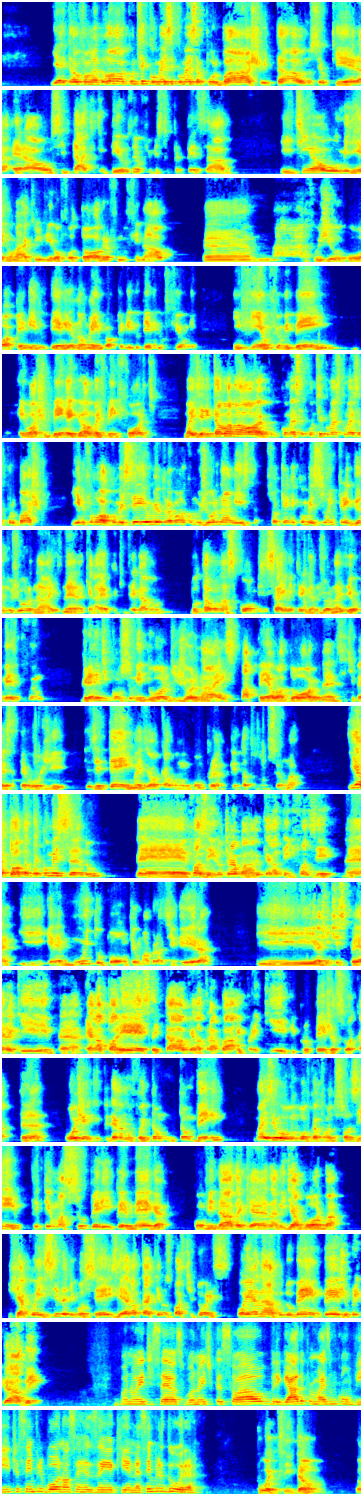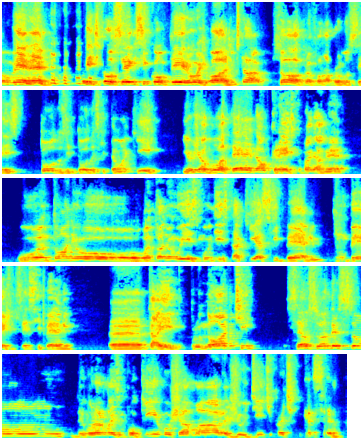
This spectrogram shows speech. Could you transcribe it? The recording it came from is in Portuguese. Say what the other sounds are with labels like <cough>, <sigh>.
E aí tava falando, oh, quando você começa, você começa por baixo e tal, não sei o que. Era, era o Cidade de Deus, né? O filme super pesado. E tinha o menino lá que virou fotógrafo no final. Ah, fugiu o apelido dele, eu não lembro o apelido dele no filme. Enfim, é um filme bem, eu acho bem legal, mas bem forte. Mas ele estava lá, ó, começa, quando você começa, começa por baixo, e ele falou: Ó, comecei o meu trabalho como jornalista, só que ele começou entregando jornais, né? Naquela época que entregavam, botavam nas combis e saíam entregando jornais. Eu mesmo fui um grande consumidor de jornais, papel, adoro, né? Se tivesse até hoje, quer dizer, tem, mas eu acabo não comprando porque está tudo no celular. E a Tota está começando é, fazendo o trabalho que ela tem que fazer, né? E é muito bom ter uma brasileira e a gente espera que é, ela apareça e tal, que ela trabalhe para a equipe, proteja a sua capitã. Hoje a equipe dela não foi tão, tão bem, mas eu não vou ficar falando sozinho, porque tem uma super, hiper, mega convidada, que é a Ana Lídia Borba, já conhecida de vocês, e ela está aqui nos bastidores. Oi, Ana, tudo bem? Um beijo, obrigado, hein? Boa noite, Celso. Boa noite, pessoal. Obrigada por mais um convite. Sempre boa a nossa resenha aqui, né? Sempre dura. Putz, então, Vamos ver, né? A gente consegue se conter hoje. Ó, a gente está só para falar para vocês, todos e todas que estão aqui, e eu já vou até dar o crédito para a galera. O Antônio, o Antônio Luiz Muniz está aqui, a Sibeli, um beijo para você, Sibeli. Está uh, aí para o norte. Celso Anderson, demoraram mais um pouquinho, vou chamar a Judite para te <laughs> cancelar.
